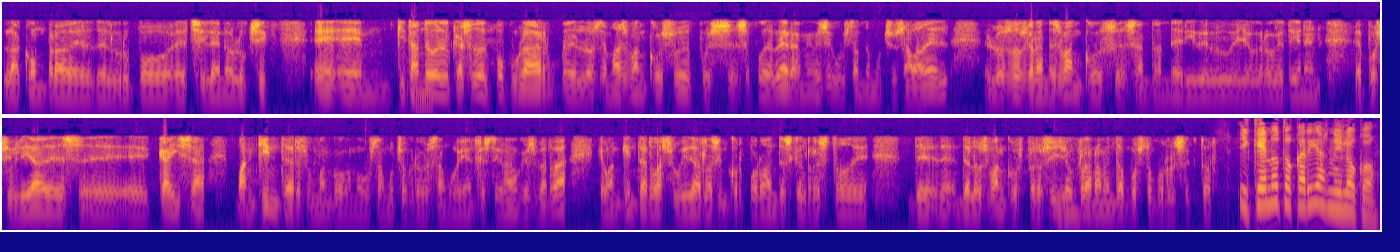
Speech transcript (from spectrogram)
la compra del grupo eh, chileno Luxic quitando el caso del Popular los demás bancos pues se puede ver. A mí me sigue gustando mucho Sabadell los dos grandes bancos Santander y BBV yo creo que tienen posibilidades Caixa Bankinter es un banco que me gusta mucho creo que está muy bien gestionado que es verdad que Bankinter las subidas las incorporó antes que el resto de, de, los bancos, pero sí, yo claramente apuesto por el sector. ¿Y qué no tocarías ni loco?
